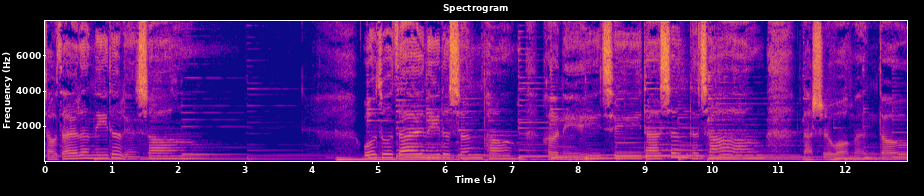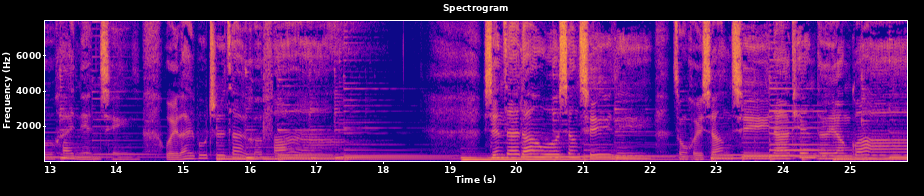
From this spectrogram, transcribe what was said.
照在了你的脸上，我坐在你的身旁，和你一起大声的唱。那时我们都还年轻，未来不知在何方。现在当我想起你，总会想起那天的阳光。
